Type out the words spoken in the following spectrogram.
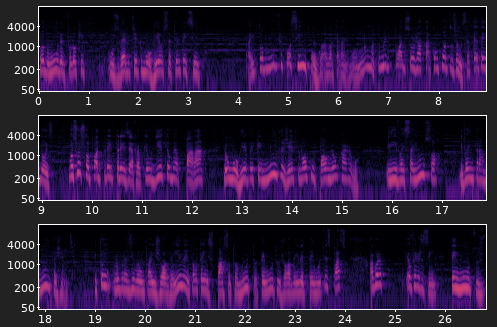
todo mundo, ele falou que os velhos tinham que morrer aos 75. Aí todo mundo ficou assim, empolgado, aquela, não, mas como é que pode? O senhor já está com quantos anos? 72. Mas o senhor só pode 3, 3 F, porque o dia que eu me parar, que eu morrer, vai ter muita gente que vai ocupar o meu cargo. E vai sair um só. E vai entrar muita gente. Então, o Brasil é um país jovem ainda, então tem espaço para muito, tem muito jovem ainda que tem muito espaço. Agora, eu vejo assim, tem muitos,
